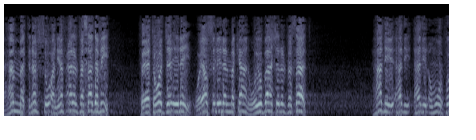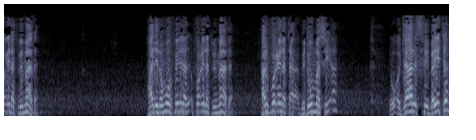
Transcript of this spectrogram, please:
همت نفسه أن يفعل الفساد فيه فيتوجه إليه ويصل إلى المكان ويباشر الفساد هذه هذه هذه الأمور فعلت بماذا؟ هذه الأمور فعلت فعلت بماذا؟ هل فعلت بدون مشيئة؟ جالس في بيته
